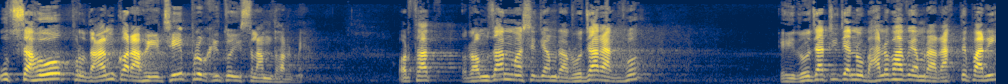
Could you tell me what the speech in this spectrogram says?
উৎসাহ প্রদান করা হয়েছে প্রকৃত ইসলাম ধর্মে। অর্থাৎ রমজান মাসে যে আমরা রোজা রাখব, এই রোজাটি যেন ভালোভাবে আমরা রাখতে পারি,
